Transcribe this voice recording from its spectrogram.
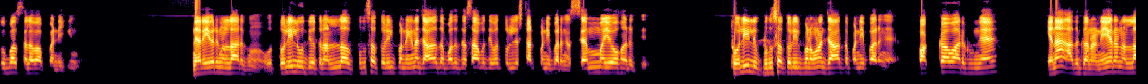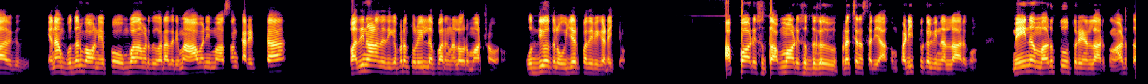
சுப செலவா பண்ணிக்கோங்க. நிறைய பேருக்கு நல்லா இருக்கும். ஒரு தொழில் உத்தியோகத்தில் நல்லா புதுசா தொழில் பண்ணீங்கன்னா ஜாதகத்தை பார்த்து தசாபதி பார்த்து தொழில் ஸ்டார்ட் பண்ணி பாருங்க. செம்ம யோகம் இருக்கு. தொழில் புதுசா தொழில் பண்ணோம்னா ஜாதகத்தை பண்ணி பாருங்க. பக்காவா இருக்குங்க. ஏன்னா அதுக்கான நேரம் நல்லா இருக்குது. ஏன்னா புதன் பவன் எப்போ ஒன்பதாம் இடத்துக்கு வரா தெரியுமா? ஆவணி மாசம் கரெக்டா பதினாலாம் தேதிக்கு அப்புறம் தொழில பாருங்க. நல்ல ஒரு மாற்றம் வரும். உத்தியோகத்துல உயர் பதவி கிடைக்கும். அப்பாவுடைய சொத்து அம்மாவுடைய சொத்துக்கள் பிரச்சனை சரியாகும். படிப்பு கல்வி நல்லா இருக்கும் மெயினா மருத்துவத்துறை நல்லா இருக்கும் அடுத்து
